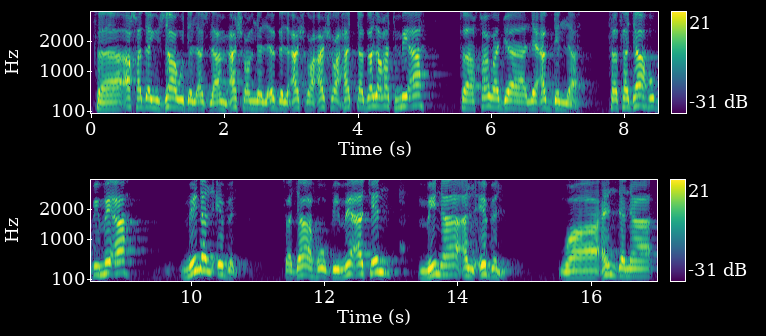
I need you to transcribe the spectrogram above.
فأخذ يزاود الأزلام عشرة من الإبل عشرة عشرة حتى بلغت مئة. فخرج لعبد الله. ففداه بمئة من الإبل. فداه بمئة من الإبل. وعندنا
